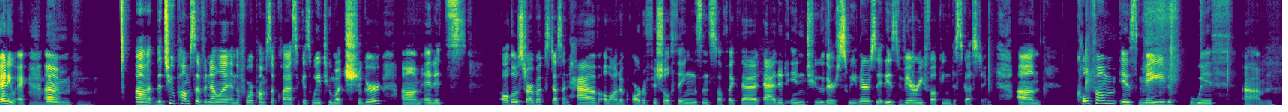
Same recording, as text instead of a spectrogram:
anyway, Mm, um, mm. uh, the two pumps of vanilla and the four pumps of classic is way too much sugar, um, and it's although Starbucks doesn't have a lot of artificial things and stuff like that added into their sweeteners, it is very fucking disgusting. Um, cold foam is made with um,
